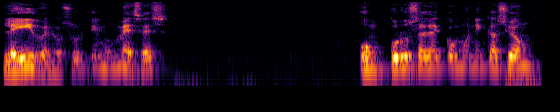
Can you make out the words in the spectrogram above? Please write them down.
leído en los últimos meses un cruce de comunicación,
